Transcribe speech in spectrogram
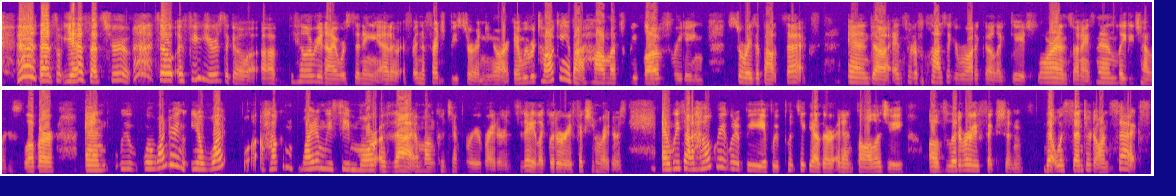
that's yes, that's true. So a few years ago, uh, Hillary and I were sitting at a, in a French bistro in New York, and we were talking about how much we love reading stories about sex and uh, and sort of classic erotica like D.H. Lawrence, Anaïs Nin, Lady Chatterley's Lover, and we were wondering, you know, what, how come, why didn't we see more of that among contemporary writers today, like literary fiction writers? And we thought, how great would it be if we put together an anthology of literary fiction that was centered on sex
